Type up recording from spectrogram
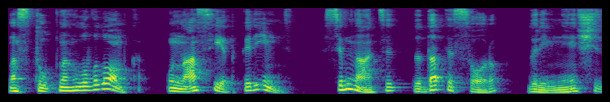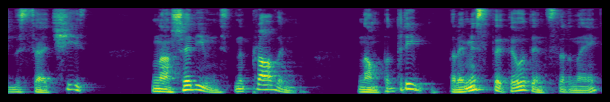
Наступна головоломка. У нас є така рівність. 17 додати 40 дорівнює 66. Наша рівність неправильна. Нам потрібно перемістити один сірник,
